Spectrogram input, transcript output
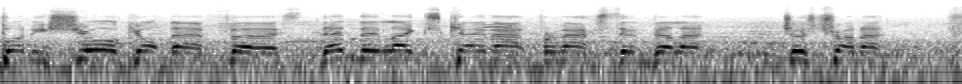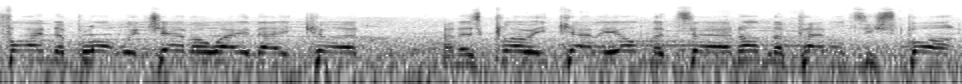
Bunny Shaw got there first. Then the legs came out from Aston Villa, just trying to find a block whichever way they could. And as Chloe Kelly on the turn, on the penalty spot,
